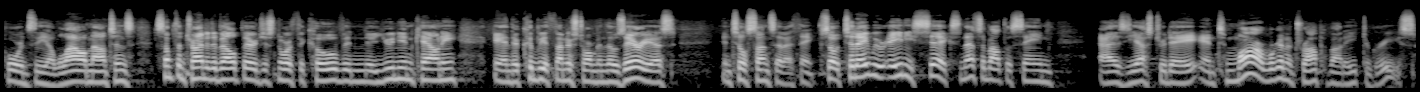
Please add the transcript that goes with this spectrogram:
towards the uh, Wallowa Mountains. Something trying to develop there just north of Cove in uh, Union County, and there could be a thunderstorm in those areas until sunset, I think. So today we were 86, and that's about the same as yesterday. And tomorrow we're going to drop about 8 degrees.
